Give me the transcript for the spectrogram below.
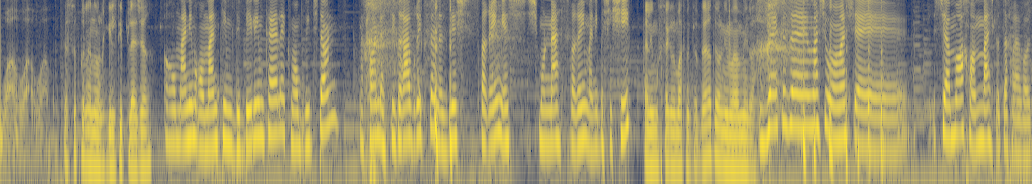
וואו וואו וואו. וספרי לנו על גילטי פלז'ר. רומנים רומנטיים דבילים כאלה, כמו ברידג'טון, נכון? הסדרה ברידג'טון, אז יש ספרים, יש שמונה ספרים, אני בשישי. אין לי מושג על מה את מדברת אבל אני מאמין לך. זה כזה משהו ממש, אה, שהמוח ממש לא צריך לעבוד.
